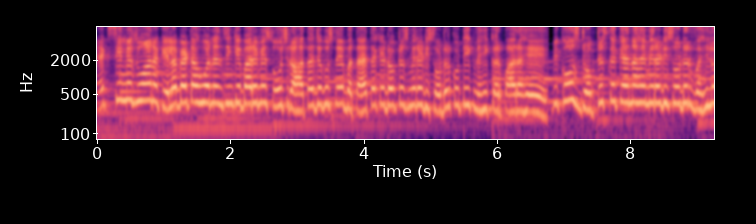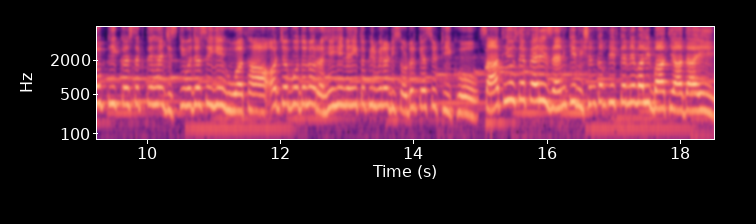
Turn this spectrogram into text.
नेक्स्ट सीन में जुआन अकेला बैठा हुआ नैनसिंग के बारे में सोच रहा था जब उसने बताया था कि डॉक्टर्स मेरे डिसऑर्डर को ठीक नहीं कर पा रहे। बिकॉज़ डॉक्टर्स का कहना है मेरा डिसऑर्डर वही लोग ठीक कर सकते हैं जिसकी वजह से ये हुआ था। और जब वो दोनों रहे ही नहीं तो फिर मेरा डिसऑर्डर कैसे ठीक हो? साथ ही उसे फेरी जैन की मिशन कंप्लीट करने वाली बात याद आई।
